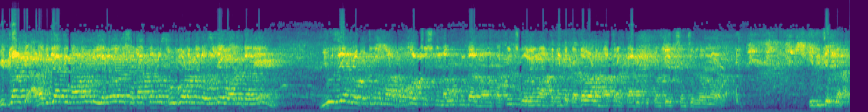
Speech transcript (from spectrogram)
ఇట్లాంటి అడవి జాతి మానవులు ఇరవైవ శతాబ్దంలో భూగోళం మీద ఉండేవారు కానీ మ్యూజియంలో పెట్టుకుని మన బొమ్మలు చూసుకుని నవ్వుకుంటారు మనం తప్పించుకోలేము అంతకంటే పెద్దవాళ్ళు మాత్రం కాదు ఇప్పుడు ట్వంటీ ఎయిత్ సెంచరీలో ఉన్నవాడు ఇది చెప్పాను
